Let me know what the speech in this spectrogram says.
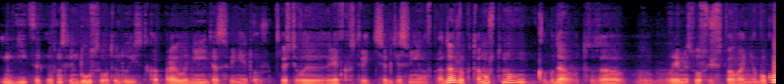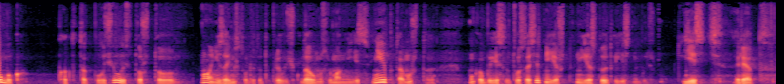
индийцы, в смысле индусы, вот индуисты, как правило, не едят свиней тоже. То есть вы редко встретите где свинину в продаже, потому что, ну, как бы да, вот за время сосуществования бок о бок как-то так получилось, то, что, ну, они заимствовали эту привычку, да, у мусульман не есть свиней, потому что, ну, как бы, если твой сосед не ест, не ест то это есть не будешь. Есть ряд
